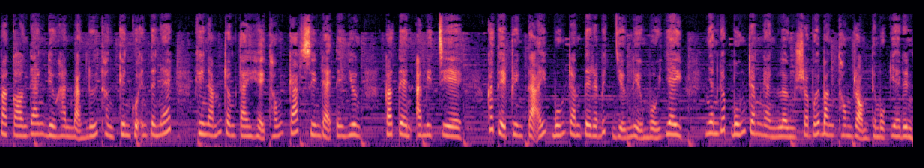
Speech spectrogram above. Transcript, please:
mà còn đang điều hành mạng lưới thần kinh của Internet khi nắm trong tay hệ thống cáp xuyên đại Tây Dương có tên Amitier, có thể truyền tải 400 terabit dữ liệu mỗi giây, nhanh gấp 400.000 lần so với băng thông rộng từ một gia đình.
